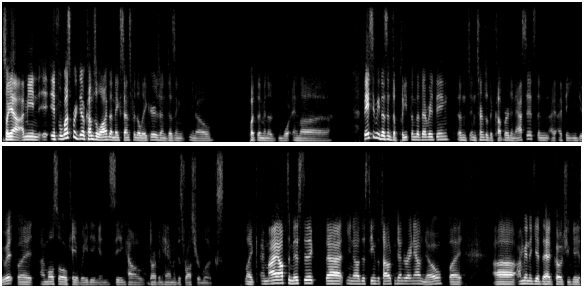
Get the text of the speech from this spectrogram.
so yeah, I mean, if a Westbrook deal comes along that makes sense for the Lakers and doesn't you know put them in a more in a basically doesn't deplete them of everything in, in terms of the cupboard and assets, then I, I, think you do it. But I'm also okay waiting and seeing how Darvin Ham and this roster looks. Like, am I optimistic that you know this team's a title contender right now? No, but uh, I'm to give the head coach who gave,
